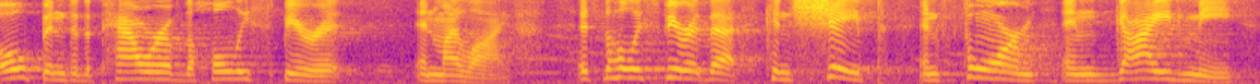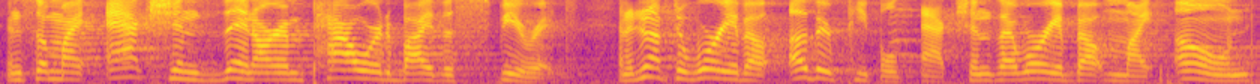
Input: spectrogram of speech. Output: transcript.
open to the power of the Holy Spirit in my life. It's the Holy Spirit that can shape and form and guide me. And so my actions then are empowered by the Spirit. And I don't have to worry about other people's actions. I worry about my own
